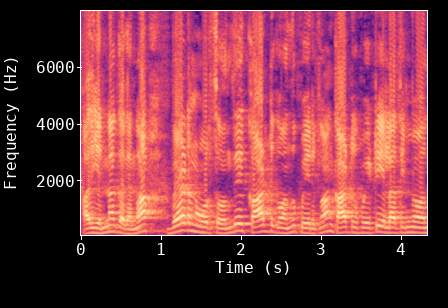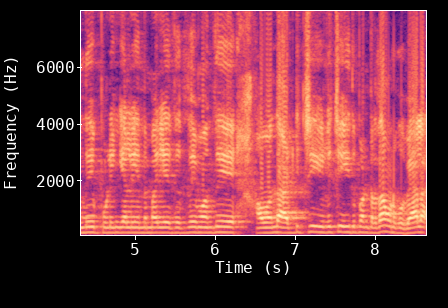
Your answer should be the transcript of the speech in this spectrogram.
அது என்ன கதைன்னா வேடன் ஒருத்தர் வந்து காட்டுக்கு வந்து போயிருக்கான். காட்டுக்கு போயிட்டு எல்லாத்தையுமே வந்து புளிங்கல் இந்த மாதிரி எதையும் வந்து அவன் வந்து அடித்து இடித்து இது பண்ணுறதா அவனுக்கு வேலை.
